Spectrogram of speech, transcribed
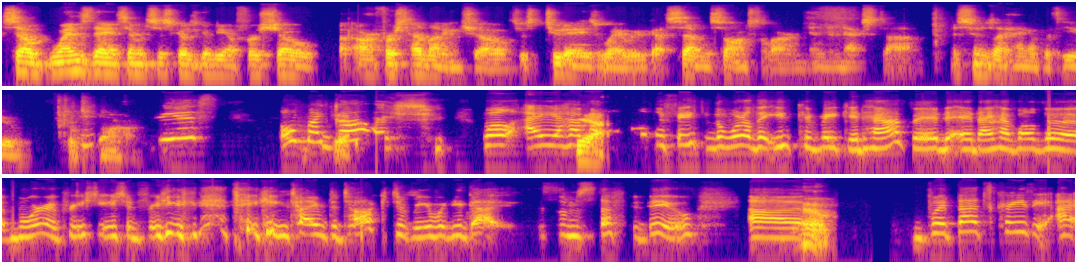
so Wednesday in San Francisco is gonna be our first show, our first headlining show. It's just two days away. We've got seven songs to learn in the next uh, as soon as I hang up with you till tomorrow. Serious? Oh my Yeah. gosh. Well, I have Yeah. The faith in the world that you can make it happen. And I have all the more appreciation for you taking time to talk to me when you got some stuff to do. Uh, Yeah, but that's crazy. I,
